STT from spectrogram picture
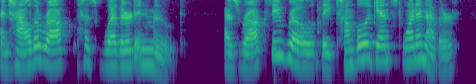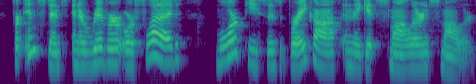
And how the rock has weathered and moved. As rocks erode, they tumble against one another. For instance, in a river or flood, more pieces break off and they get smaller and smaller.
